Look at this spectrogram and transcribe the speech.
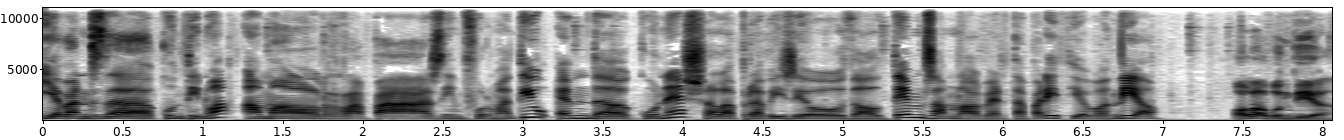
I abans de continuar amb el repàs informatiu, hem de conèixer la previsió del temps amb l'Albert Aparicio. Bon dia. Hola, bon dia.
